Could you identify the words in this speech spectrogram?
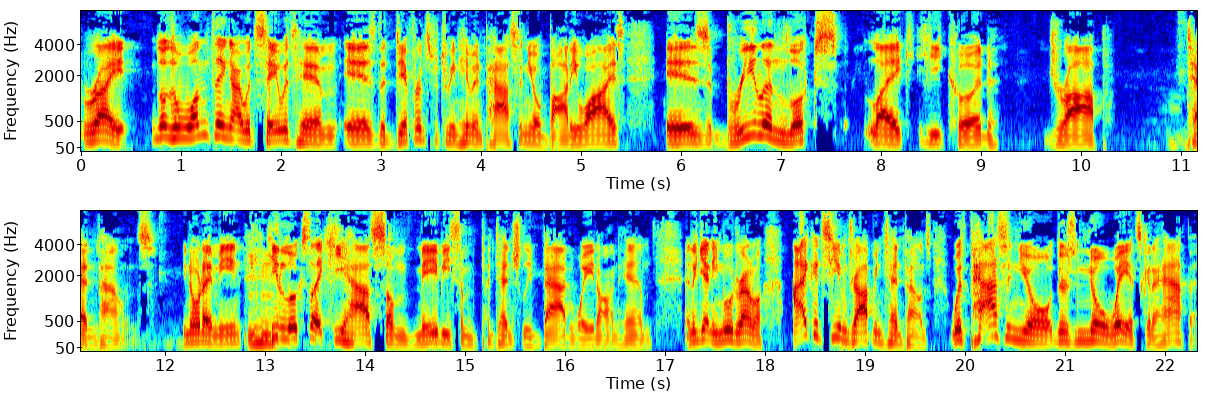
Right. The, the one thing I would say with him is the difference between him and Kpassagnon body-wise is Breeland looks like he could drop ten pounds. You know what I mean? Mm-hmm. He looks like he has some, maybe some potentially bad weight on him. And again, he moved around well. I could see him dropping 10 pounds. With Kpassagnon, there's no way it's going to happen.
